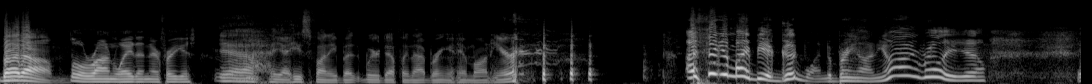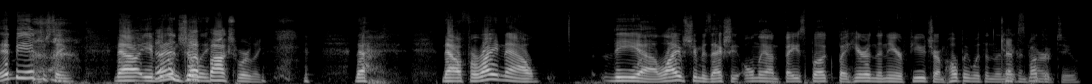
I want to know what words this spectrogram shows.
But um, Little Ron White in there for you guys. yeah, yeah, he's funny, but we're definitely not bringing him on here. I think it might be a good one to bring on. You know, really, you know, It'd be interesting. Now, and Jeff Foxworthy. now, now for right now, the uh, live stream is actually only on Facebook. But here in the near future, I'm hoping within the next Kevin month or Hart. two.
